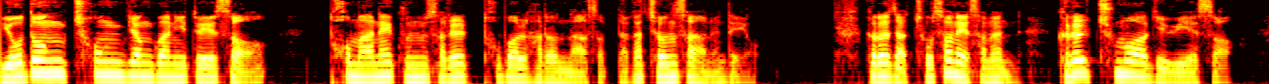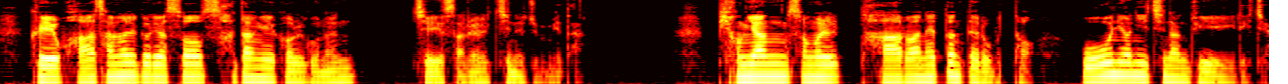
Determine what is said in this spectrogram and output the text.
요동 총병관이 돼서 토만의 군사를 토벌하러 나섰다가 전사하는데요. 그러자 조선에서는 그를 추모하기 위해서 그의 화상을 그려서 사당에 걸고는 제사를 지내줍니다. 평양성을 탈환했던 때로부터 5년이 지난 뒤의 일이죠.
